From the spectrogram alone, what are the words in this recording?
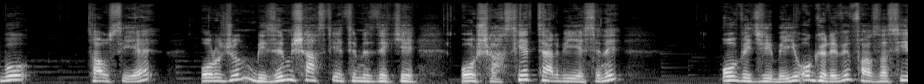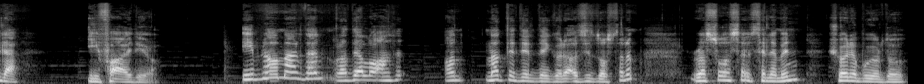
bu tavsiye orucun bizim şahsiyetimizdeki o şahsiyet terbiyesini, o vecibeyi, o görevi fazlasıyla ifa ediyor. İbn Ömer'den radıyallahu anh an, nakledildiğine göre aziz dostlarım Resulullah sallallahu aleyhi ve sellemin şöyle buyurduğu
